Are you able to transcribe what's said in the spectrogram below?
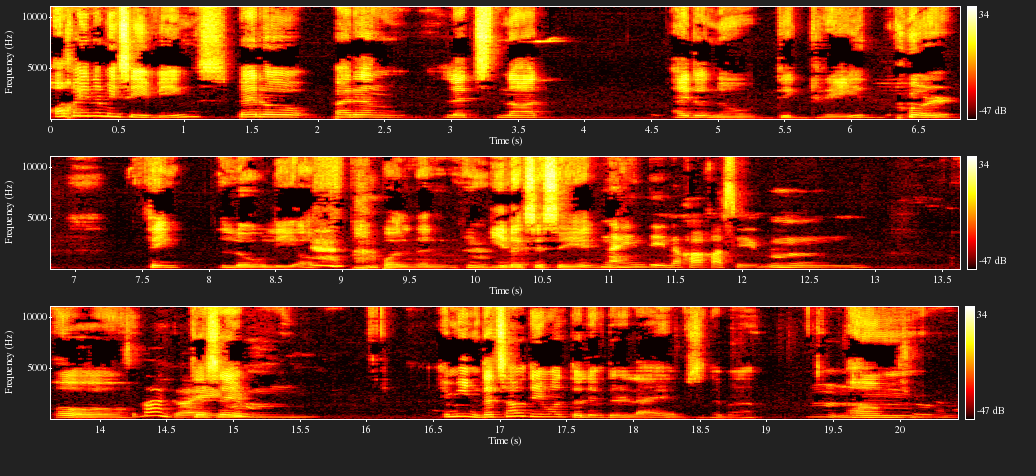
Okay na may savings, pero parang let's not, I don't know, degrade or think lowly of people na hindi nagsisave. Na hindi nakakasave. Mm. Oo. Sabagay. Kasi, mm. I mean, that's how they want to live their lives, di ba? Um, Sure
